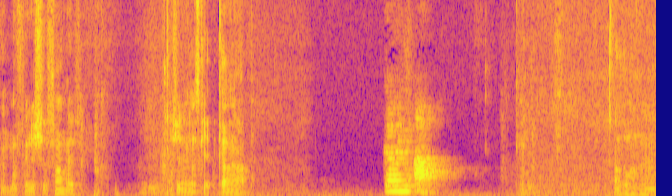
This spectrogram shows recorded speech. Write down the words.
And we'll finish at five. Let's get going up. Going up. Okay. Other one there.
